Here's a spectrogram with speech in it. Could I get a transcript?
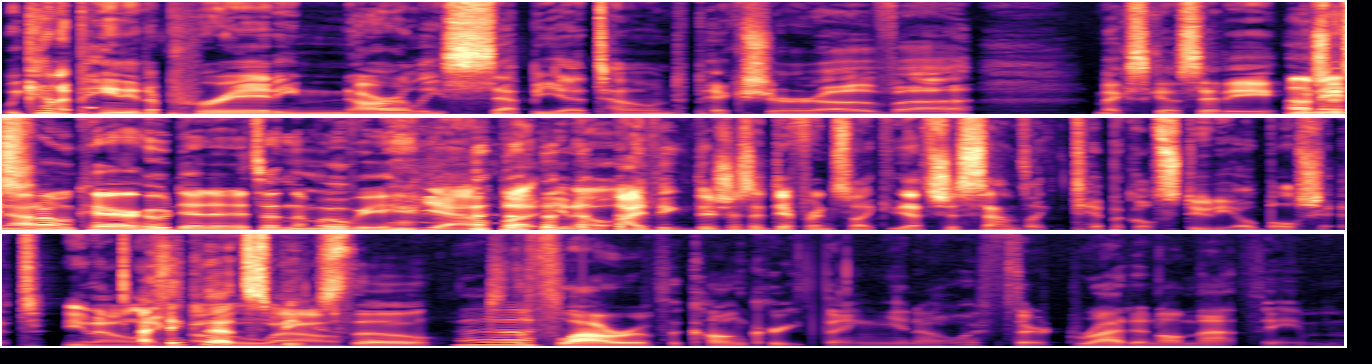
we kind of painted a pretty gnarly sepia toned picture of uh, Mexico City. I mean, is- I don't care who did it. It's in the movie. yeah, but you know, I think there's just a difference. Like that just sounds like typical studio bullshit. You know, I think that oh, speaks wow. though to Uh. the flower of the concrete thing, you know, if they're riding on that theme,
